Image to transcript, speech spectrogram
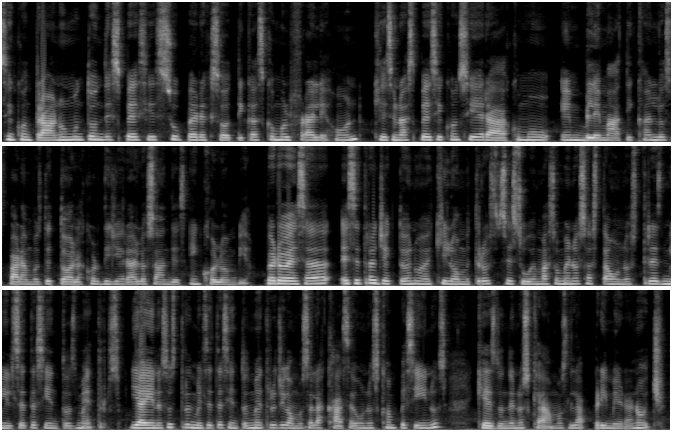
se encontraban un montón de especies súper exóticas como el frailejón, que es una especie considerada como emblemática en los páramos de toda la cordillera de los Andes en Colombia. Pero ese trayecto de 9 kilómetros se sube más o menos hasta unos 3.700 metros. Y ahí en esos 3.700 metros llegamos a la casa de unos campesinos, que es donde nos quedamos la primera noche.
